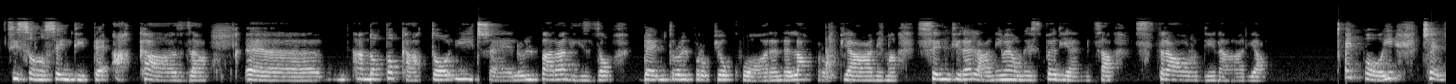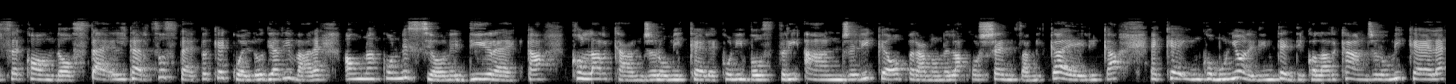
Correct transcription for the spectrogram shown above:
si sono sentite a casa, eh, hanno toccato il cielo, il paradiso dentro il proprio cuore, nella propria anima. Sentire l'anima è un'esperienza straordinaria. E poi c'è il secondo step, il terzo step che è quello di arrivare a una connessione diretta con l'arcangelo Michele, con i vostri angeli che operano nella coscienza micaelica e che in comunione di intenti con l'arcangelo Michele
